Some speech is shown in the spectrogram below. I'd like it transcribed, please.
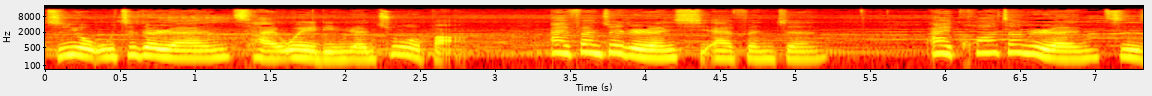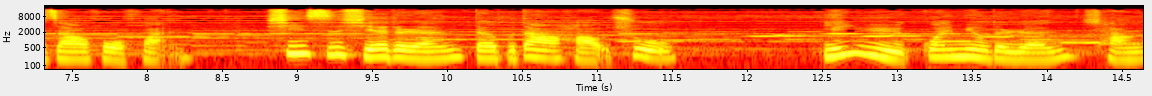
只有无知的人才为邻人作保，爱犯罪的人喜爱纷争，爱夸张的人自招祸患，心思邪恶的人得不到好处，言语乖谬的人常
